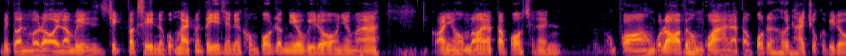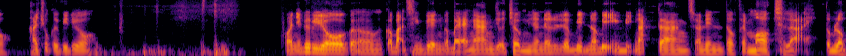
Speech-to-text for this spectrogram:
Vì tuần vừa rồi làm vì trích vaccine nó cũng mệt một tí cho nên không post được nhiều video nhưng mà có nhiều hôm đó là tao post đến hôm qua, hôm đó với hôm qua là tao post đến hơn hai chục cái video, hai chục cái video. Có những cái video các- các bạn sinh viên có bẻ ngang giữa chừng cho nên nó bị nó bị bị ngắt ra, cho nên tao phải merge lại tùm lum.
